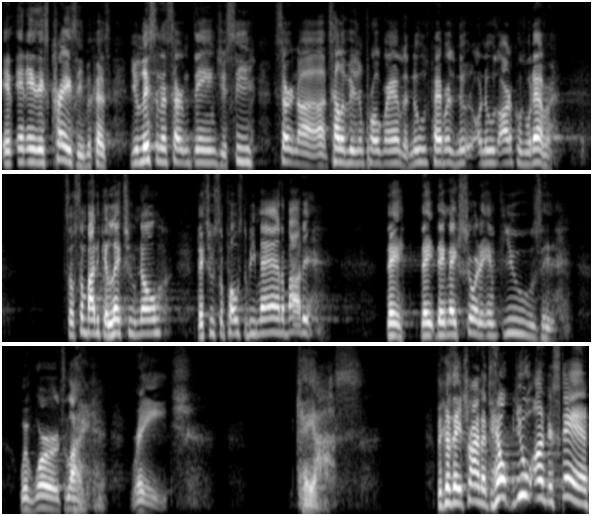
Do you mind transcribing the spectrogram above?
if and it's crazy because you listen to certain things, you see certain uh, uh television programs or newspapers news, or news articles, whatever. So somebody can let you know that you're supposed to be mad about it. They, they, they make sure to infuse it with words like rage, chaos, because they're trying to help you understand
